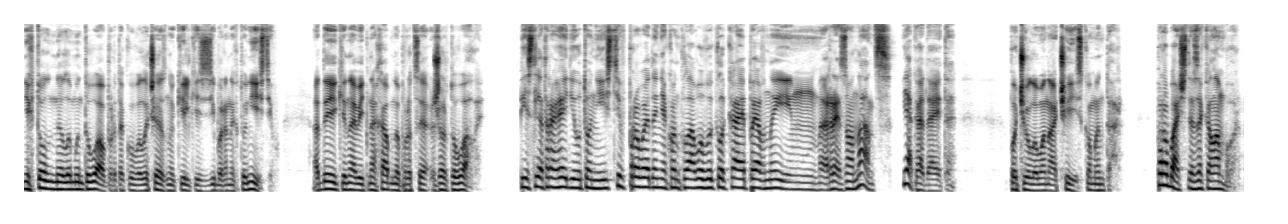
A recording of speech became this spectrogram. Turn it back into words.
Ніхто не лементував про таку величезну кількість зібраних тоністів, а деякі навіть нахабно про це жартували. Після трагедії у тоністів проведення конклаву викликає певний м, резонанс, як гадаєте? Почула вона чиїсь коментар. Пробачте за каламбур.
